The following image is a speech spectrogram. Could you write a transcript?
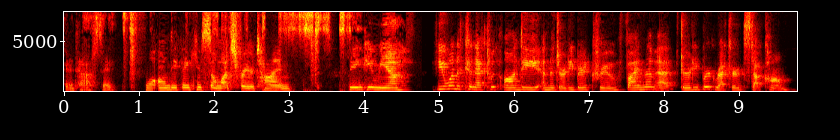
Fantastic. Well, Aundy, thank you so much for your time. Thank you, Mia. If you want to connect with Aundy and the Dirtybird crew, find them at dirtybirdrecords.com.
